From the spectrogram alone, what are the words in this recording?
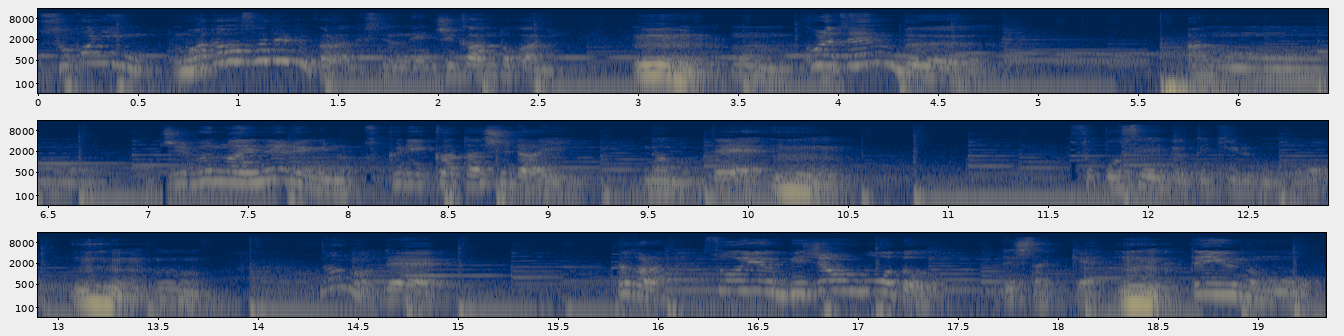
そこに惑わされるからですよね時間とかに、うん。うん、これ全部あのー自分のエネルギーの作り方次第なので、うんそこを制御できるの？も、ううん。ん、なのでだからそういうビジョンボードでしたっけ？うん。っていうのも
